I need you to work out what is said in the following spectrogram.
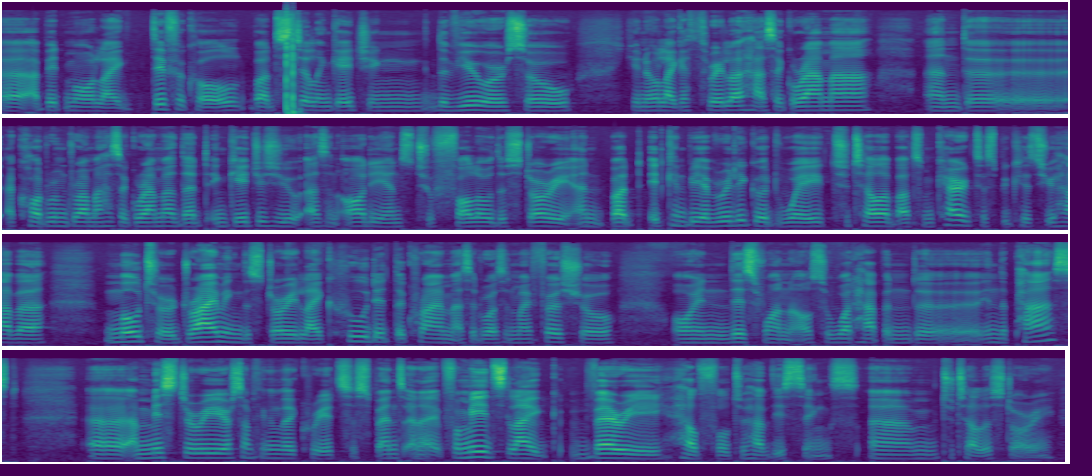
uh, a bit more like difficult, but still engaging the viewer. So, you know, like a thriller has a grammar, and uh, a courtroom drama has a grammar that engages you as an audience to follow the story. And but it can be a really good way to tell about some characters because you have a motor driving the story, like who did the crime, as it was in my first show, or in this one also what happened uh, in the past uh, a mystery or something that creates suspense. And I, for me, it's like very helpful to have these things um, to tell a story.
